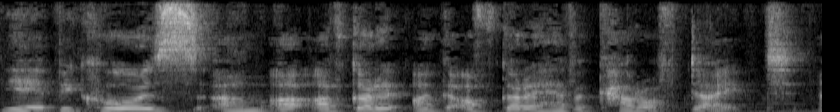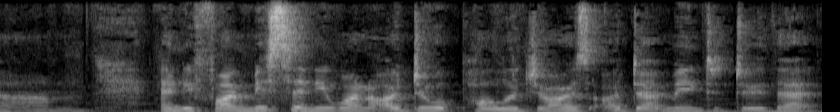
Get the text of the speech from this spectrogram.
yeah, because um, I, have got to, I've got to have a cut-off date. Um, and if I miss anyone, I do apologise. I don't mean to do that,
